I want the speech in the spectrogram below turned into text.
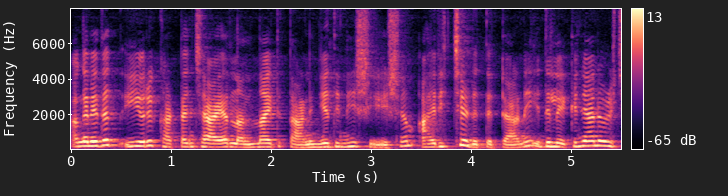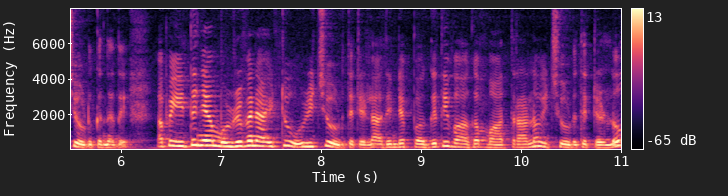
അങ്ങനെ ഇത് ഈ ഒരു കട്ടൻ ചായ നന്നായിട്ട് തണിഞ്ഞതിന് ശേഷം അരിച്ചെടുത്തിട്ടാണ് ഇതിലേക്ക് ഞാൻ ഒഴിച്ചു കൊടുക്കുന്നത്. അപ്പോൾ ഇത് ഞാൻ മുഴുവനായിട്ട് ഒഴിച്ചു കൊടുത്തിട്ടില്ല അതിന്റെ പകുതി ഭാഗം മാത്രമാണ് ഒഴിച്ചു കൊടുത്തിട്ടുള്ളൂ.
